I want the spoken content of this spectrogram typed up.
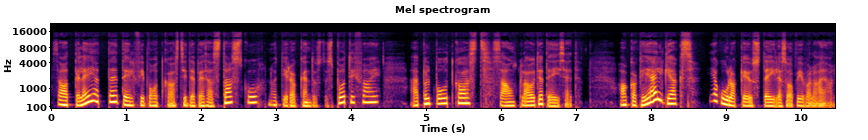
saate leiate Delfi podcastide pesast tasku, nutirakenduste Spotify, Apple Podcast, SoundCloud ja teised. hakake jälgijaks ja kuulake just teile sobival ajal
